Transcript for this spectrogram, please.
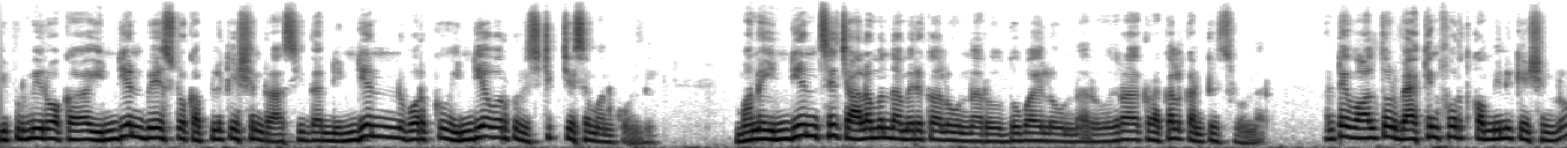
ఇప్పుడు మీరు ఒక ఇండియన్ బేస్డ్ ఒక అప్లికేషన్ రాసి దాన్ని ఇండియన్ వరకు ఇండియా వరకు రిస్ట్రిక్ట్ చేసామనుకోండి మన ఇండియన్సే చాలామంది అమెరికాలో ఉన్నారు దుబాయ్లో ఉన్నారు రకరకాల కంట్రీస్లో ఉన్నారు. అంటే వాళ్ళతో బ్యాక్ అండ్ ఫోర్త్ కమ్యూనికేషన్లో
